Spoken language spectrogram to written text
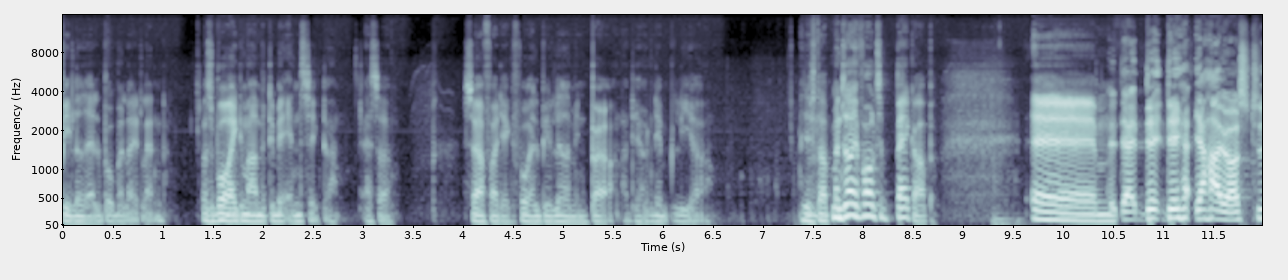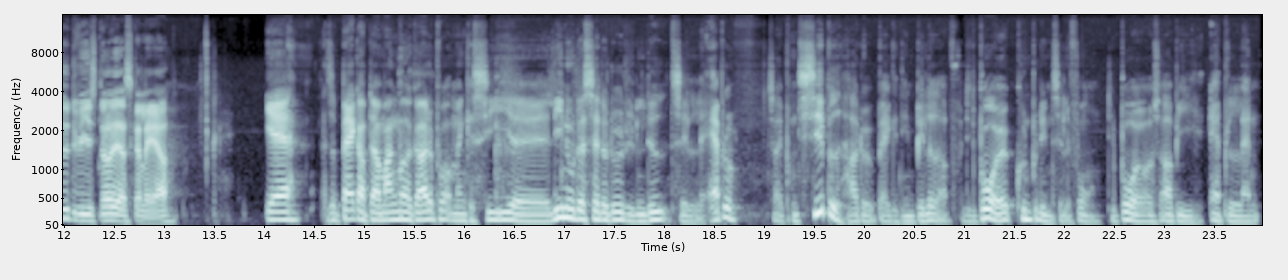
billedalbum eller et eller andet. Og så bruger jeg rigtig meget med det med ansigter. Altså, sørge for, at jeg kan få alle billeder af mine børn, og det er jo nemt lige at op. Men så i forhold til backup. Øhm, Ja, det, det, jeg har jo også tydeligvis noget, jeg skal lære. ja, altså backup, der er mange måder at gøre det på, man kan sige, øh, lige nu der sætter du din lid til Apple, så i princippet har du jo backet dine billeder op, fordi de bor jo ikke kun på din telefon, de bor jo også op i Apple-land,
